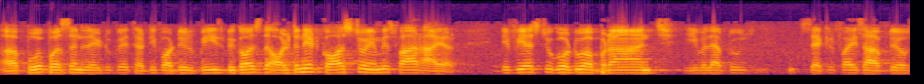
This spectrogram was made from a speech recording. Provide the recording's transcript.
a poor person is ready to pay 30, 40 rupees because the alternate cost to him is far higher. If he has to go to a branch, he will have to sacrifice half day of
